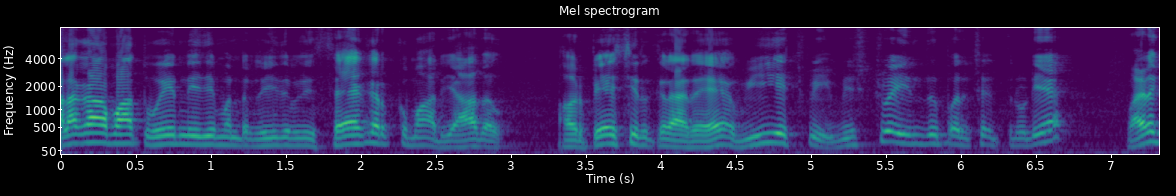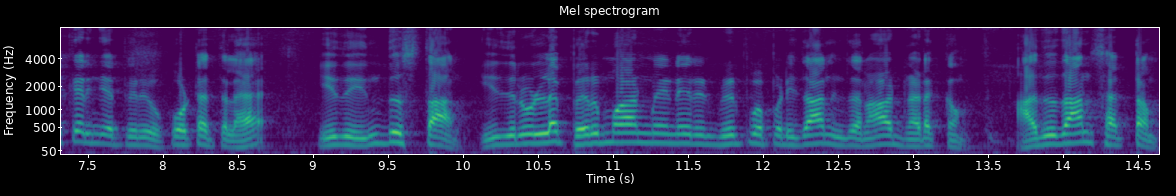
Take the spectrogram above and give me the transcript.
அலகாபாத் உயர்நீதிமன்ற நீதிபதி சேகர்குமார் யாதவ். அவர் பேசியிருக்கிறாரு விஹெச்பி விஸ்வ இந்து பரிஷத்தினுடைய வழக்கறிஞர் பிரிவு கூட்டத்தில் இது இந்துஸ்தான் இதில் உள்ள பெரும்பான்மையினரின் விருப்பப்படி தான் இந்த நாடு நடக்கும். அதுதான் சட்டம்.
